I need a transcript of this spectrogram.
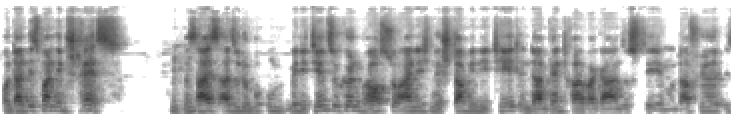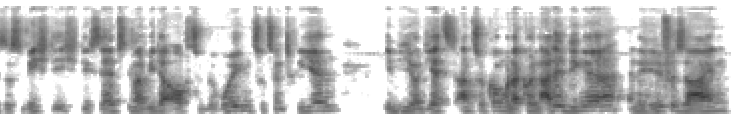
und dann ist man im Stress. Mhm. Das heißt also, du, um meditieren zu können, brauchst du eigentlich eine Stabilität in deinem ventralvagalen System. Und dafür ist es wichtig, dich selbst immer wieder auch zu beruhigen, zu zentrieren, im Hier und Jetzt anzukommen. Und da können alle Dinge eine Hilfe sein,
